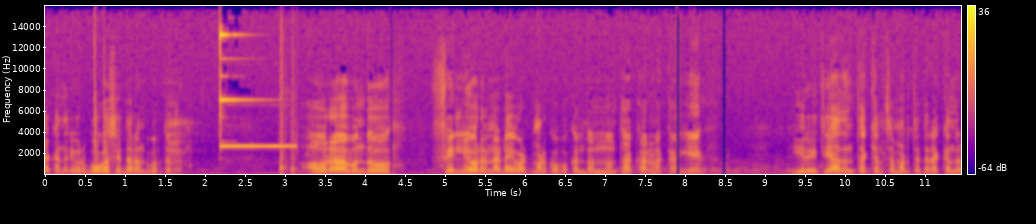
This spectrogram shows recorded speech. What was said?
ಯಾಕಂದರೆ ಇವರು ಬೋಗಸ್ ಇದ್ದಾರೆ ಅಂತ ಗೊತ್ತದ. ಅವರ ಒಂದು ಫೇಲ್ಯೂರನ್ನು ಡೈವರ್ಟ್ ಮಾಡ್ಕೋಬೇಕಂತ ಕಾರಣಕ್ಕಾಗಿ ಈ ರೀತಿಯಾದಂಥ ಕೆಲಸ ಮಾಡ್ತಾ ಇದ್ದಾರೆ. ಯಾಕಂದ್ರೆ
